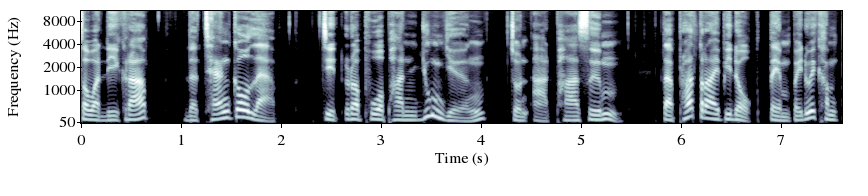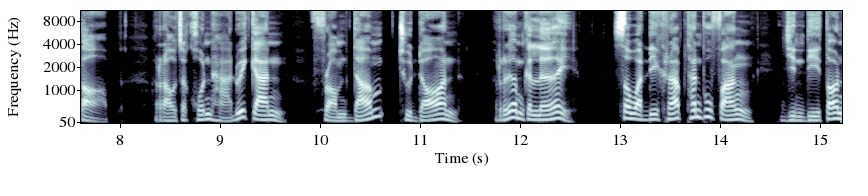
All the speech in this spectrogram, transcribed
สวัสดีครับ The Tango Lab จิตระพัวพันยุ่งเหยิง จนอาจพาซึม แต่พระไตรปิฎกเต็มไปด้วยคำตอบ เราจะค้นหาด้วยกัน from dumb to dawn เริ่มกันเลย สวัสดีครับท่านผู้ฟัง ยินดีต้อน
